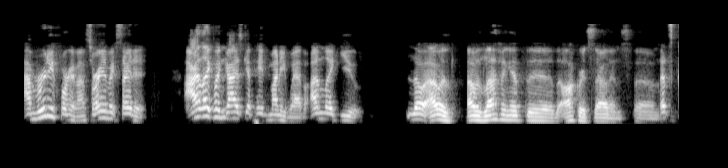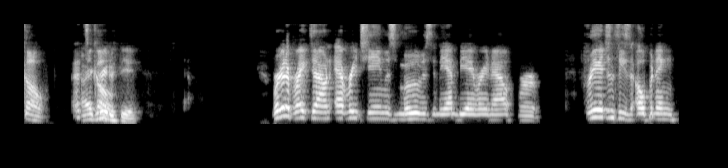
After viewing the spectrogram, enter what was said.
I'm rooting for him. I'm sorry, I'm excited. I like when guys get paid money, Webb. Unlike you. No, I was I was laughing at the the awkward silence. Um, Let's go. Let's I go. agree with you. We're gonna break down every team's moves in the NBA right now for free agency's opening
